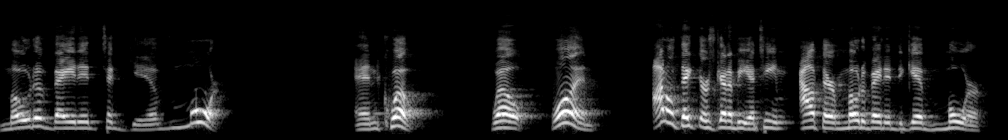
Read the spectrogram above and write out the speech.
motivated to give more. End quote. Well, one, I don't think there's going to be a team out there motivated to give more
